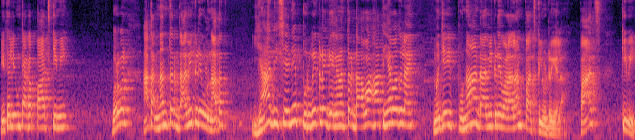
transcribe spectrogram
इथं लिहून टाका पाच किमी. बरोबर? आता नंतर डावीकडे वळून आता ह्या दिशेने पूर्वेकडे गेल्यानंतर डावा हात ह्या बाजूला आहे. म्हणजे पुन्हा डावीकडे वळाला आणि पाच किलोमीटर गेला. पाच किमी.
